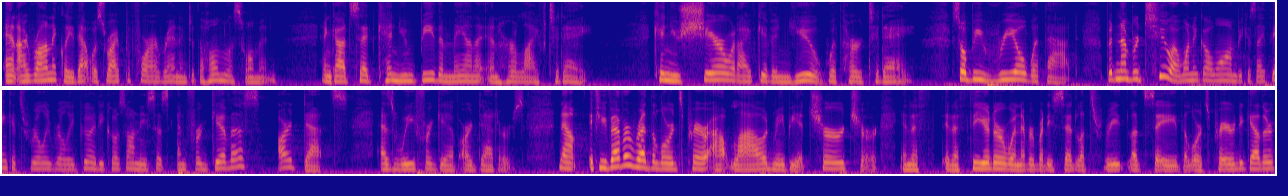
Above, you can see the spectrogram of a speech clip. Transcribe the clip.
And ironically, that was right before I ran into the homeless woman. And God said, Can you be the manna in her life today? Can you share what I've given you with her today? So be real with that. But number two, I want to go on because I think it's really, really good. He goes on, he says, and forgive us our debts as we forgive our debtors. Now, if you've ever read the Lord's Prayer out loud, maybe at church or in a, in a theater when everybody said, let's read, let's say the Lord's Prayer together,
